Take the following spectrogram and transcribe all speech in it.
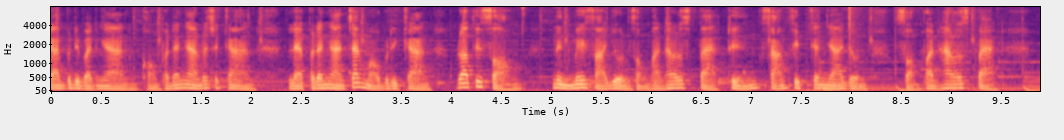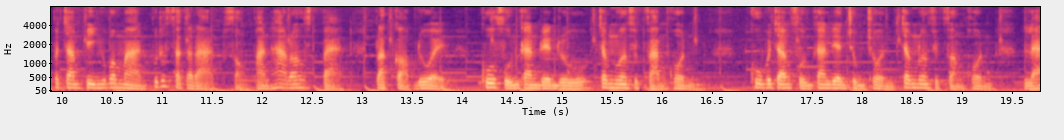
การปฏิบัติงานของพนักงานราชการ และพนักงานจ้างเหมาบริการรอบที่ 2 1 เมษายน 2508ถึง 30 กันยายน 2508ประจำปีงบประมาณพุทธศักราช 2568 ประกอบด้วย ครูศูนย์การเรียนรู้จำนวน 13 คน ครูประจำศูนย์การเรียนชุมชนจำนวน 12 คน และ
